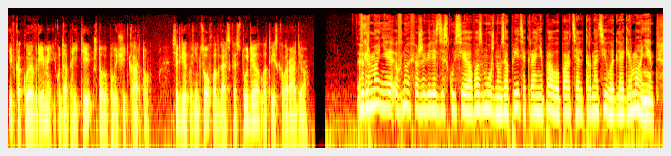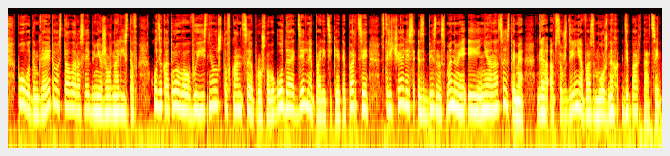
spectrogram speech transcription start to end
и в какое время и куда прийти, чтобы получить карту. Сергей Кузнецов, Латгальская студия, Латвийского радио. В Германии вновь оживились дискуссии о возможном запрете крайне правой партии «Альтернатива для Германии». Поводом для этого стало расследование журналистов, в ходе которого выяснилось, что в конце прошлого года отдельные политики этой партии встречались с бизнесменами и неонацистами для обсуждения возможных депортаций.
